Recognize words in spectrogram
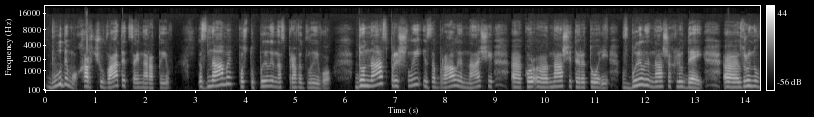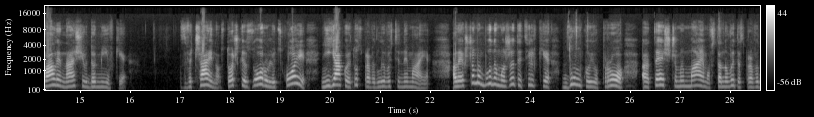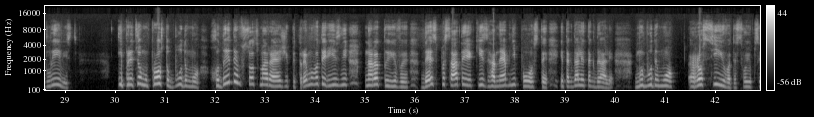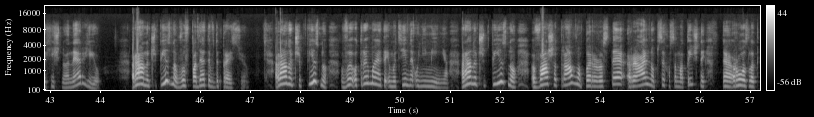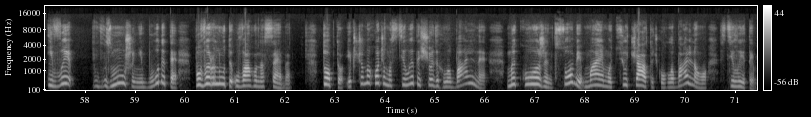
будемо харчувати цей наратив. З нами поступили несправедливо. До нас прийшли і забрали наші, е, е, наші території, вбили наших людей, зруйнували наші домівки. Звичайно, з точки зору людської ніякої тут справедливості немає. Але якщо ми будемо жити тільки думкою про е, те, що ми маємо встановити справедливість, і при цьому просто будемо ходити в соцмережі, підтримувати різні наративи, десь писати якісь ганебні пости і так далі. і так далі. Ми будемо розсіювати свою психічну енергію. Рано чи пізно ви впадете в депресію. Рано чи пізно ви отримаєте емоційне оніміння. Рано чи пізно ваша травма переросте реально психосоматичний е, розлад, і ви змушені будете повернути увагу на себе. Тобто, якщо ми хочемо зцілити щось глобальне, ми кожен в собі маємо цю часточку глобального зцілити.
